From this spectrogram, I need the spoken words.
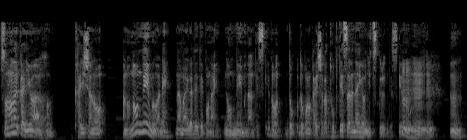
その中には、その会社の、あの、ノンネームはね、名前が出てこないノンネームなんですけど、ど、どこの会社か特定されないように作るんですけど、うんうんうん。うん。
